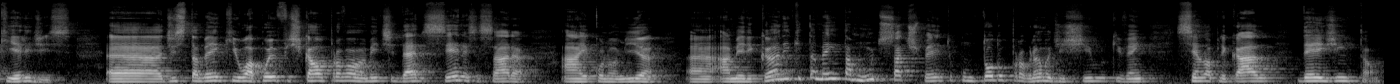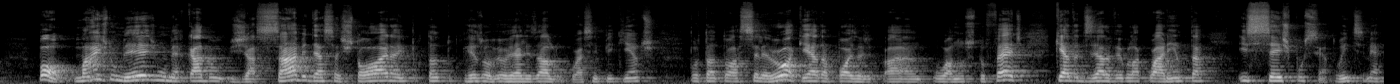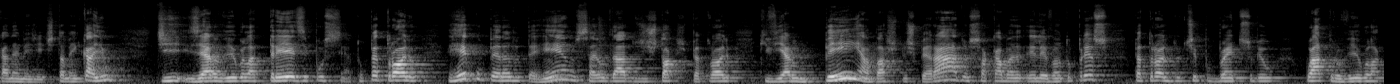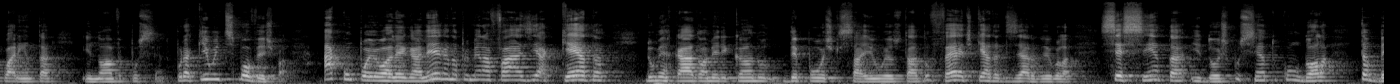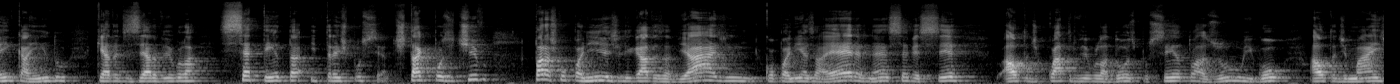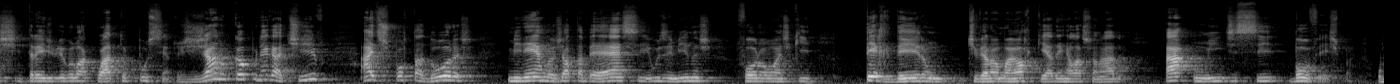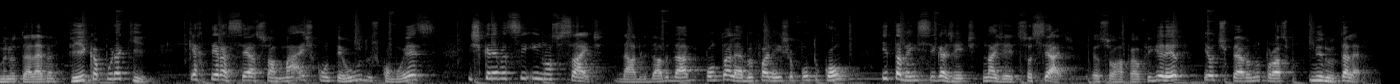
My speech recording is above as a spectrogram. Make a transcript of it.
que ele disse. Uh, disse também que o apoio fiscal provavelmente deve ser necessário à economia uh, americana e que também está muito satisfeito com todo o programa de estímulo que vem sendo aplicado desde então. Bom, mais do mesmo, o mercado já sabe dessa história e, portanto, resolveu realizar lucro. O S&P 500, portanto, acelerou a queda após a, a, o anúncio do Fed, queda de 0,46%. O índice de mercado emergente também caiu de 0,13%. O petróleo recuperando terreno, saiu dados de estoques de petróleo que vieram bem abaixo do esperado, isso acaba elevando o preço. O petróleo do tipo Brent subiu 4,49%. Por aqui o índice Bovespa acompanhou a lenga-lenga na primeira fase, a queda do mercado americano depois que saiu o resultado do Fed, queda de 0,62%, com o dólar também caindo, queda de 0,73%. Destaque positivo para as companhias ligadas à viagem, companhias aéreas, né? CVC alta de 4,12%, Azul e Gol alta de mais de 3,4%. Já no campo negativo, as exportadoras Minerva, JBS e Uzi Minas foram as que perderam, tiveram a maior queda em relacionado a um índice Bovespa. O Minuto Eleven fica por aqui. Quer ter acesso a mais conteúdos como esse? Inscreva-se em nosso site www.elevenfinancial.com e também siga a gente nas redes sociais. Eu sou Rafael Figueiredo e eu te espero no próximo Minuto Eleven.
